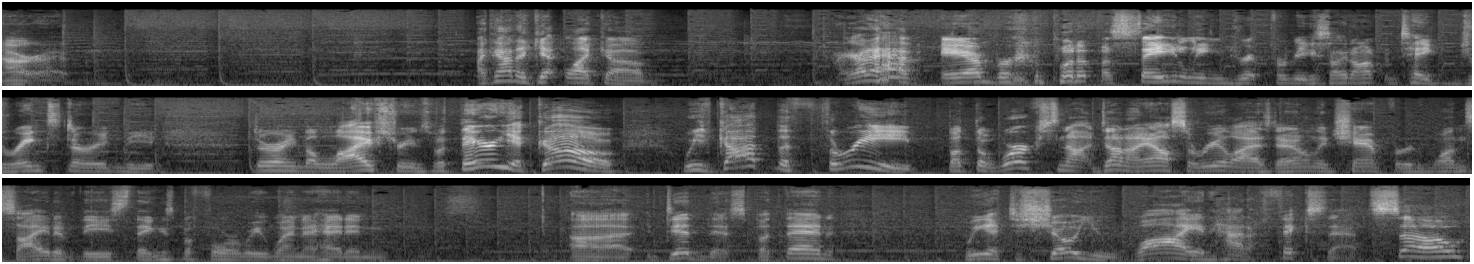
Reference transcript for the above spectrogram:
Alright. I gotta get like a... I gotta have Amber put up a saline drip for me so I don't have to take drinks during the during the live streams. But there you go. We've got the three, but the work's not done. I also realized I only chamfered one side of these things before we went ahead and uh, did this. But then we get to show you why and how to fix that. So,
